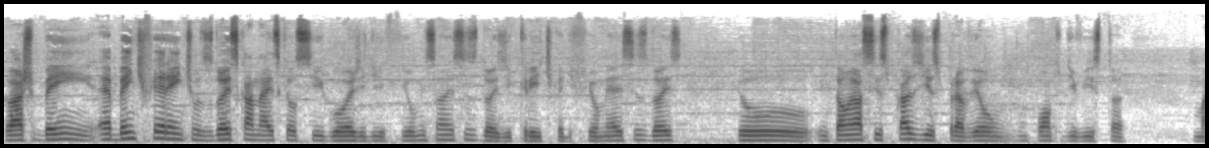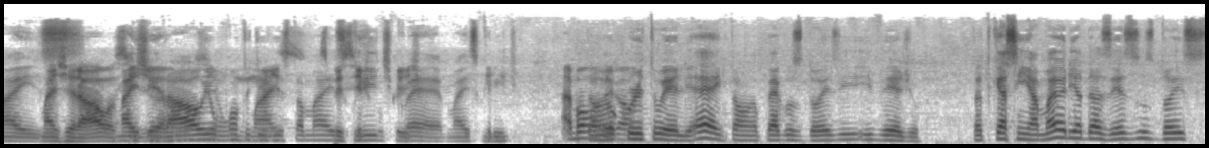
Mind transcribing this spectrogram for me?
eu acho bem. É bem diferente. Os dois canais que eu sigo hoje de filme são esses dois, de crítica de filme, é esses dois. Eu, então eu assisto por causa disso, pra ver um, um ponto de vista mais. mais geral, assim. mais geral e um ponto de vista mais específico, crítico, É, mais crítico. É bom, então legal. eu curto ele. É, então eu pego os dois e, e vejo. Tanto que assim, a maioria das vezes os dois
